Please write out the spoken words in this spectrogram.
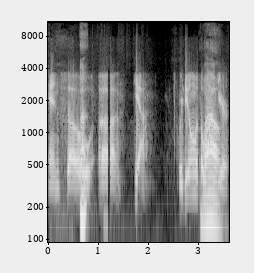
And so, uh, yeah. We're dealing with a wow. lot here.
